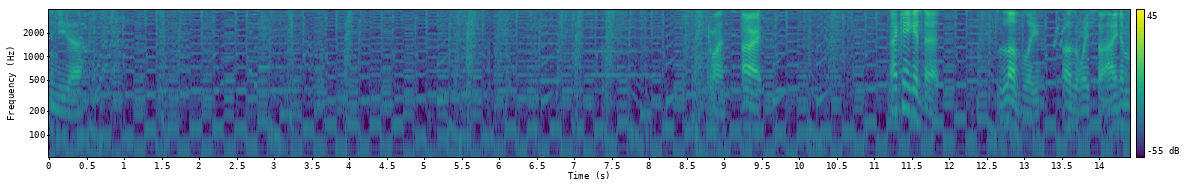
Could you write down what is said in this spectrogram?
Indeed, uh, Come on. Alright. I can't get that. Lovely. That was a waste of item.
